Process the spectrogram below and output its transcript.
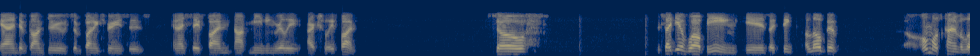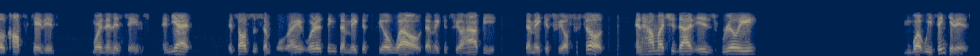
and have gone through some fun experiences. And I say fun, not meaning really actually fun. So, this idea of well being is, I think, a little bit, almost kind of a little complicated more than it seems. And yet, it's also simple, right? What are things that make us feel well, that make us feel happy, that make us feel fulfilled? and how much of that is really what we think it is.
